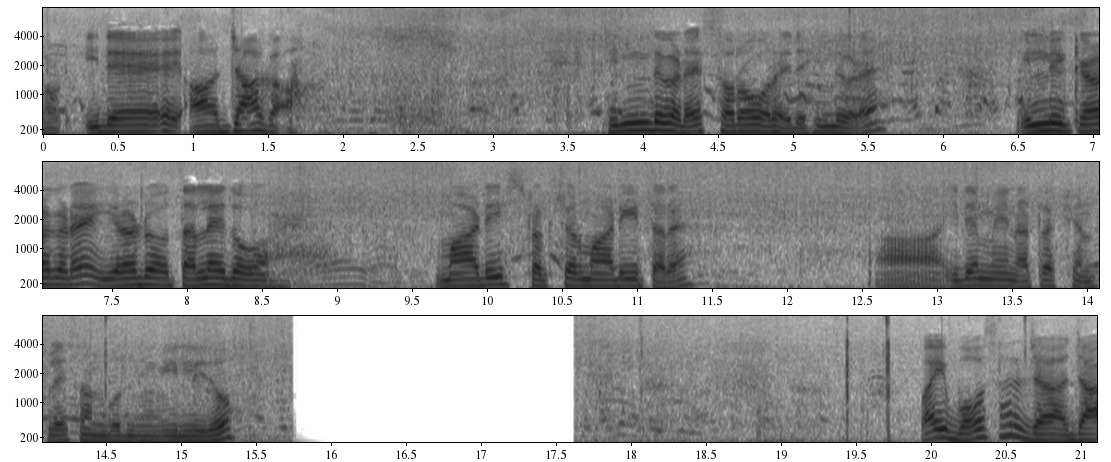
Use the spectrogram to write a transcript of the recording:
ನೋಡಿ, ಇದೇ ಆ ಜಾಗ. ಹಿಂದುಗಡೆ ಸರೋವರ ಇದೆ, ಹಿಂದುಗಡೆ. ಇಲ್ಲಿ ಕೆಳಗಡೆ ಎರಡು ತಲೆದು ಮಾಡಿ ಸ್ಟ್ರಕ್ಚರ್ ಮಾಡಿ ಇಟ್ಟಾರೆ ಇದೇ ಮೇನ್ ಅಟ್ರಾಕ್ಷನ್ ಪ್ಲೇಸ್ ಅನ್ಬೋದು ನೀವು ಇಲ್ಲಿದು. भाई बहुत सारे जा जा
